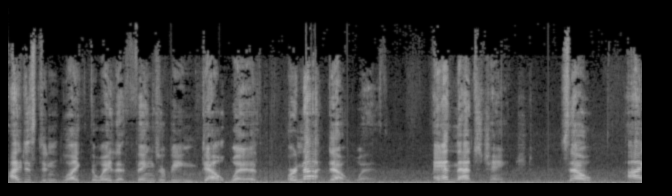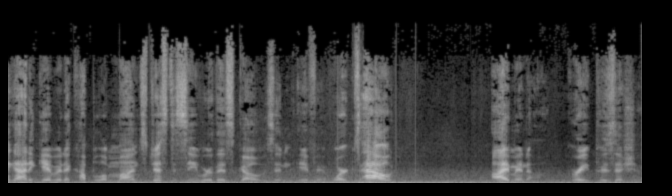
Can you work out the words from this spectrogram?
I just didn't like the way that things were being dealt with or not dealt with. And that's changed. So I got to give it a couple of months just to see where this goes. And if it works out, I'm in a great position.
